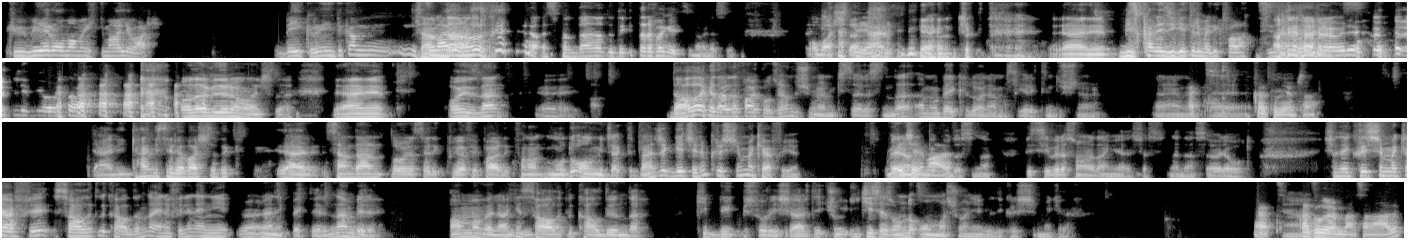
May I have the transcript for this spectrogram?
QB'leri olmama ihtimali var. Baker'ın intikam Sam ihtimali var. Darnold, Sam Darnold öteki tarafa geçsin oynasın o maçta. Yani. yani çok yani Biz kaleci getirmedik falan. Aynen öyle, öyle bir ortam olabilir o maçta. Yani o yüzden e, dağlar kadar da fark olacağını düşünmüyorum ikisi arasında ama Baker'la oynanması gerektiğini düşünüyorum. Yani Evet. e, Katılıyorum sana. yani hangisiyle başladık? Yani Sam Darnold'la oynasaydık playoff yapardık falan modu olmayacaktır. Bence geçelim Christian McCaffrey'e. Ve Geçelim running back abi. odasına. Receiver'e sonradan geleceğiz. Nedense öyle oldu. Şimdi Christian McCaffrey sağlıklı kaldığında NFL'in en iyi running back'lerinden biri. Ama ve lakin Hı hı. sağlıklı kaldığında ki büyük bir soru işareti. Çünkü iki sezonda 10 maç oynayabildi Christian McCaffrey. Evet. Yani. Katılıyorum ben sana abi.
